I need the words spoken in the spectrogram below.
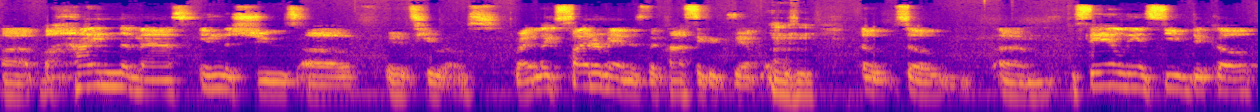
uh, behind the mask in the shoes of its heroes, right? Like Spider Man is the classic example. Mm-hmm. So, so um, Stan Lee and Steve Ditko,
